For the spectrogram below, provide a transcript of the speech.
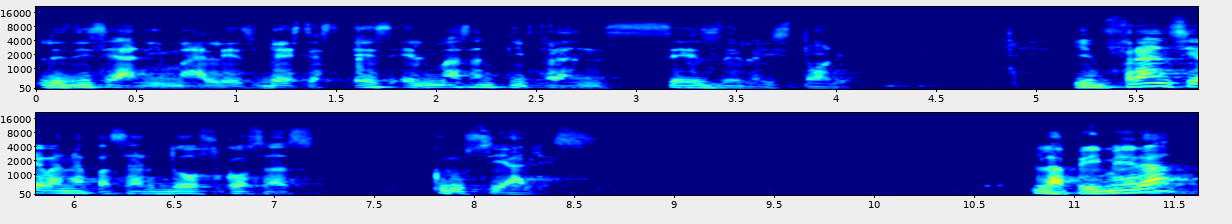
Les dice animales, bestias. Es el más antifrancés de la historia. Y en Francia van a pasar dos cosas cruciales. La primera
